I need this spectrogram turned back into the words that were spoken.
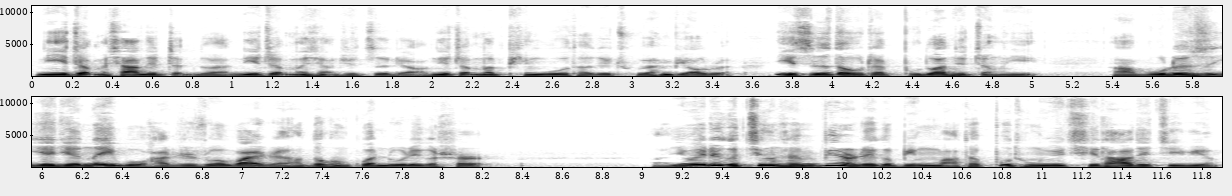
你怎么下的诊断？你怎么想去治疗？你怎么评估他的出院标准？一直都在不断的争议啊！无论是业界内部还是说外人啊，都很关注这个事儿啊。因为这个精神病这个病吧，它不同于其他的疾病，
